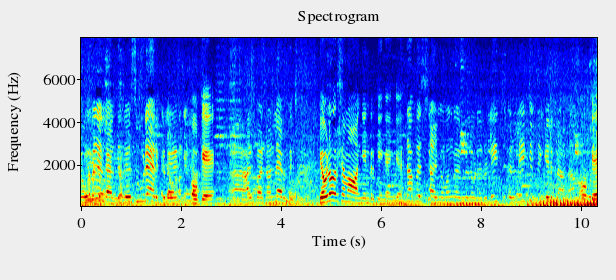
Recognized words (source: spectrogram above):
ரொம்ப நல்லா இருந்துச்சு சூடா இருக்குது. ஓகே அது நல்லா இருந்துச்சு. எவ்வளோ வருஷமா வாங்கிட்டு இருக்கீங்க இங்க? ஃபர்ஸ்ட் டைம் இவங்க எங்களோட ரிலேட்டிவ்ஸ் இங்க இருக்கிறாங்க. ஓகே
